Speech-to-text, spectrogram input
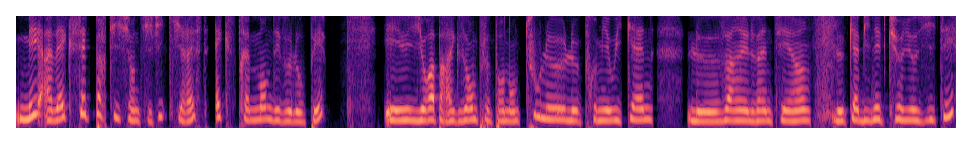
mais avec cette partie scientifique qui reste extrêmement développée. Et il y aura par exemple pendant tout le, premier week-end, le 20 et le 21, le cabinet de curiosité.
